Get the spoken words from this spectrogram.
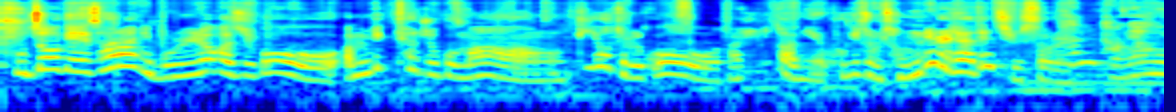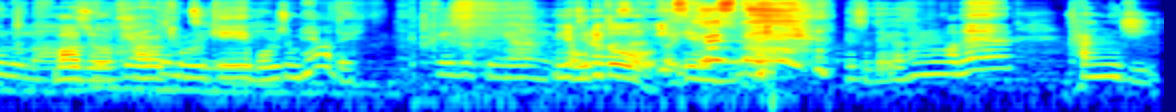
부적에 사람이 몰려가지고 안 비켜주고 막 끼어들고 난리도 아니에요. 거기 좀 정리를 해야 돼 질서를. 한 방향으로만 맞아, 돌게 가 하든지. 돌게 뭘 좀 해야 돼. 그래서 그냥 그냥 우리도 들어가서 예. 그래서 내가 산 거는 강지.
